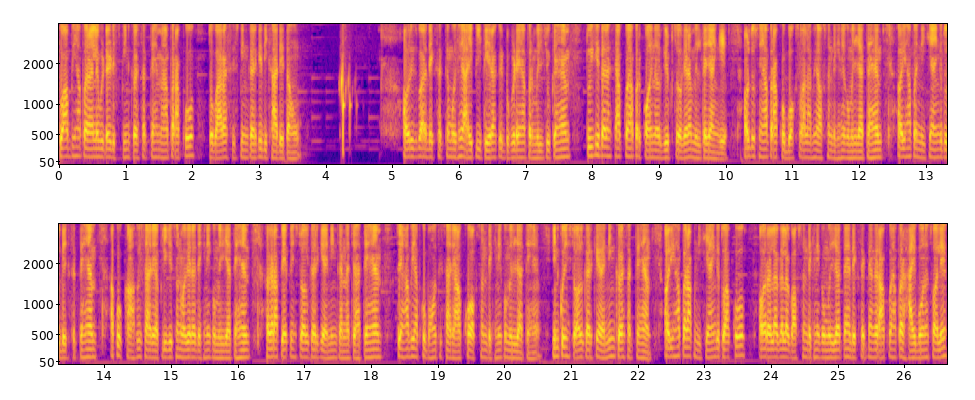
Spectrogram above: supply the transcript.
तो आप यहाँ पर अनलिमिटेड स्पिन कर सकते हैं मैं यहाँ पर आपको दोबारा से स्पिन करके दिखा देता हूँ और इस बार देख सकते हैं मुझे आई पी तेरह के टुकड़े यहाँ पर मिल चुके हैं तो इसी तरह से आपको यहाँ पर कॉइन और गिफ्ट्स वगैरह मिलते जाएँगे और दोस्तों यहाँ पर आपको बॉक्स वाला भी ऑप्शन देखने को मिल जाता है और यहाँ पर नीचे आएँगे तो देख सकते हैं आपको काफ़ी सारे एप्लीकेशन वगैरह देखने को मिल जाते हैं अगर आप ऐप इंस्टॉल करके अर्निंग करना चाहते हैं तो यहाँ भी आपको बहुत ही सारे आपको ऑप्शन देखने को मिल जाते हैं इनको इंस्टॉल करके अर्निंग कर सकते हैं और यहाँ पर आप नीचे आएँगे तो आपको और अलग अलग ऑप्शन देखने को मिल जाते हैं देख सकते हैं अगर आपको यहाँ पर हाई बोनस वाले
